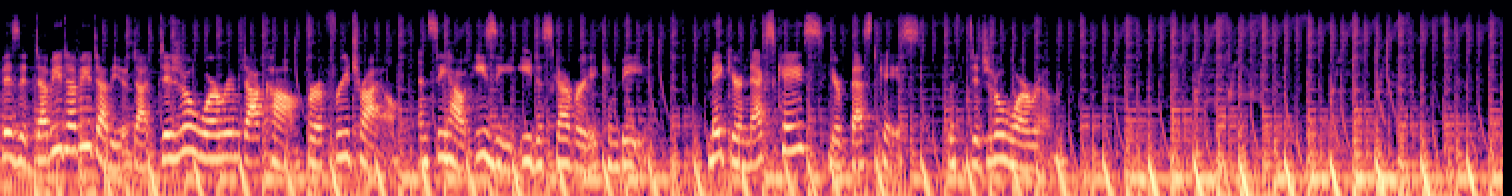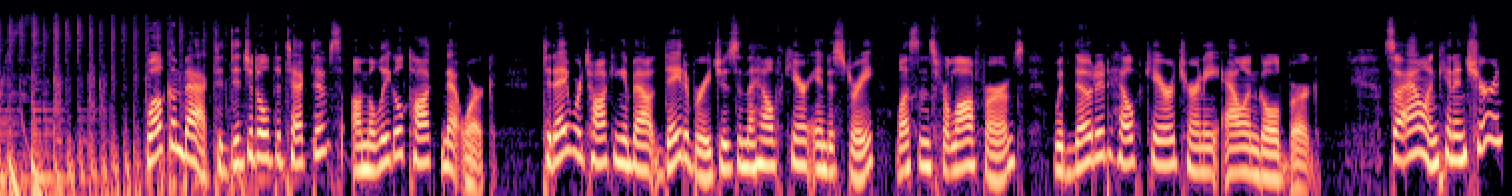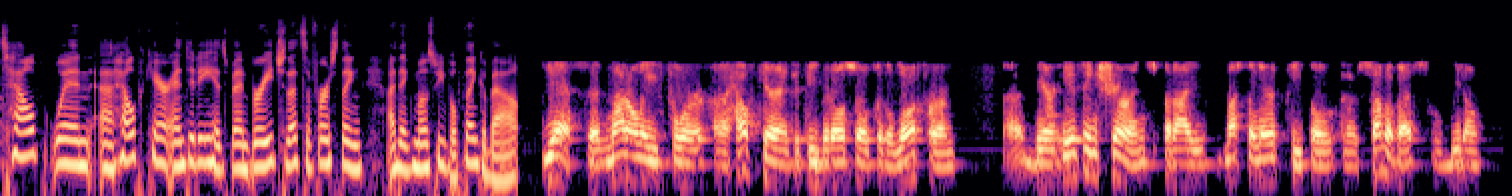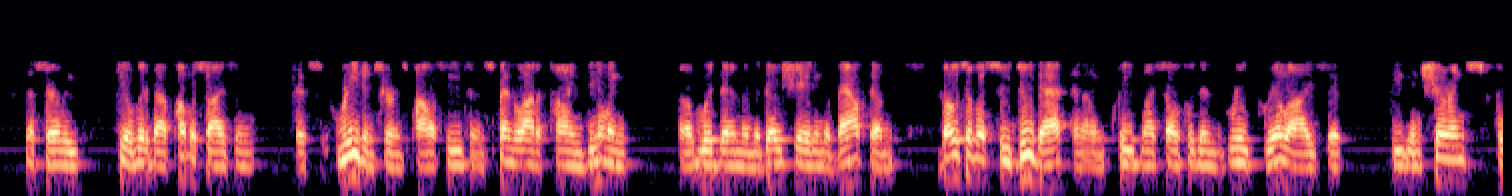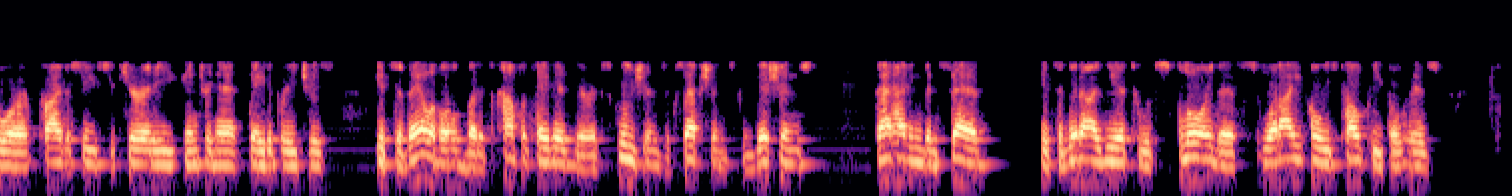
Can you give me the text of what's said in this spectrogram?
Visit www.digitalwarroom.com for a free trial and see how easy e discovery can be. Make your next case your best case with Digital War Room. Welcome back to Digital Detectives on the Legal Talk Network. Today we're talking about data breaches in the healthcare industry, lessons for law firms, with noted healthcare attorney Alan Goldberg. So, Alan, can insurance help when a healthcare entity has been breached? That's the first thing I think most people think about. Yes, uh, not only for a healthcare entity, but also for the law firm. Uh, there is insurance, but I must alert people. Uh, some of us, we don't necessarily feel good about publicizing this read insurance policies and spend a lot of time dealing uh, with them and negotiating about them. Those of us who do that, and I include myself within the group, realize that the insurance for privacy, security, internet, data breaches, it's available, but it's complicated. There are exclusions, exceptions, conditions. That having been said, it's a good idea to explore this. What I always tell people is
